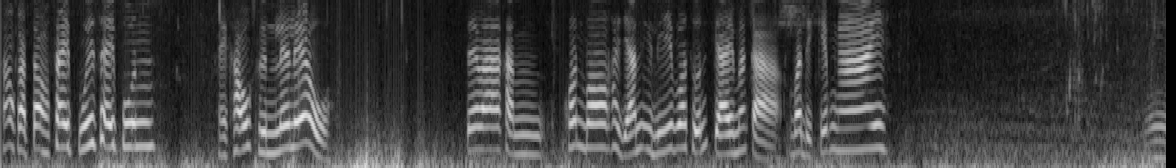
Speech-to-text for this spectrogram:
เฮาก็ต้องใส่ปุ๋ยใส่พุนให้เขาขึ้นเร็วๆแต่ว่าคันคนบ่ขยันอีหลีบ่สนใจมันก็บ่ได้เก็บง่ายนี่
